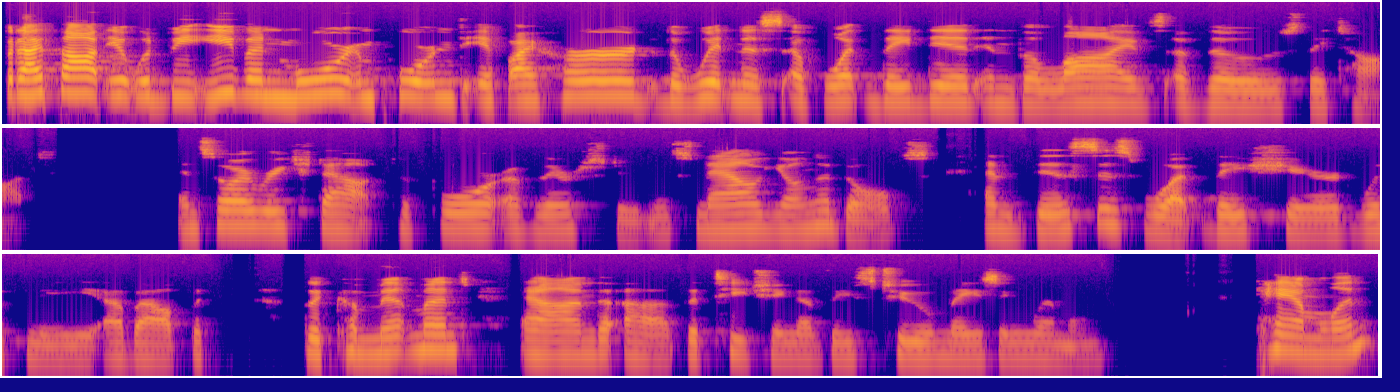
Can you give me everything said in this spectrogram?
But I thought it would be even more important if I heard the witness of what they did in the lives of those they taught. And so I reached out to four of their students, now young adults, and this is what they shared with me about the, the commitment and uh, the teaching of these two amazing women. Camlin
